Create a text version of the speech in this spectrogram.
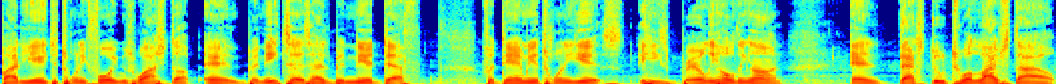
By the age of 24, he was washed up, and Benitez has been near death for damn near 20 years. He's barely holding on and that's due to a lifestyle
